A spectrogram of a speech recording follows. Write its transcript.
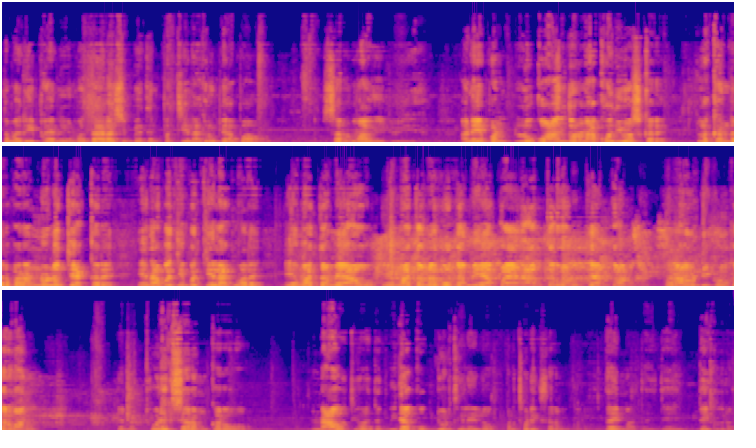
તમે રિફાઇનરીમાં ધારાસભ્ય થઈને પચીસ લાખ રૂપિયા અપાવો. શરમ આવવી જોઈએ. અને એ પણ લોકો આંદોલન આખો દિવસ કરે. લખન દરબાર અન્નનો ત્યાગ કરે, એના પછી પચીસ લાખ મળે. એમાં તમે આવો, એમાં તમે કહો કે મેં અપાયા આમ કરવાનું, તેમ કરવાનું ફલાણું ઢીકણું કરવાનું. એટલે થોડીક શરમ કરો. ના આવતી હોય તો બીજા કોક જોડથી લઈ લો, પણ થોડીક શરમ કરો. જય માતાજી, જય જય ગુજરાત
